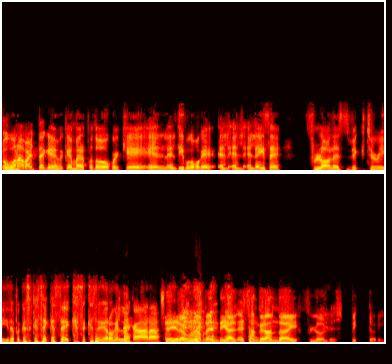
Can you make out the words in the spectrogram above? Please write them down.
Hubo una parte que, que me todo porque el, el tipo como que él, él- él le dice flawless victory y después que se, que se, que se, que se, dieron en la cara. Se dieron una prendida, él sangrando ahí, flawless victory.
